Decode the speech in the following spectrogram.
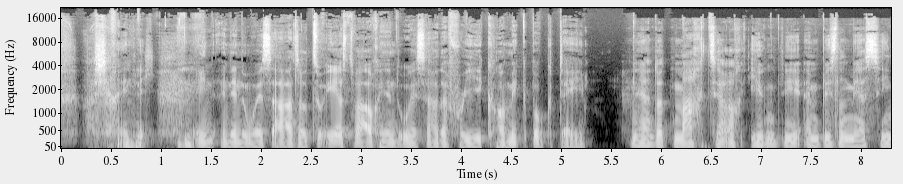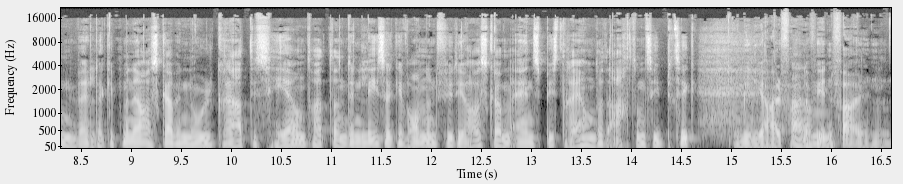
wahrscheinlich. In, in den USA. Also zuerst war auch in den USA der Free Comic Book Day. Ja, dort macht's ja auch irgendwie ein bisschen mehr Sinn, weil da gibt man eine Ausgabe 0 gratis her und hat dann den Leser gewonnen für die Ausgaben 1 bis 378. Im Idealfall ähm, auf jeden Fall. Hm.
